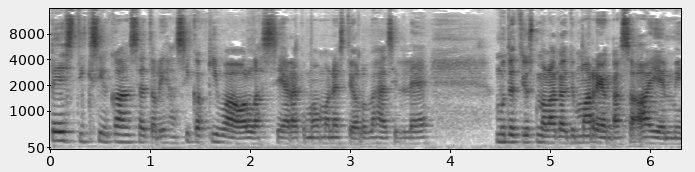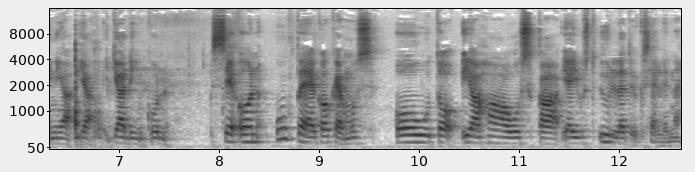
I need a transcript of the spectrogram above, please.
Pestiksin kanssa, että oli ihan sika kiva olla siellä, kun mä oon monesti ollut vähän silleen... Mutta just me ollaan käyty Marian kanssa aiemmin ja, ja, ja niin kun, se on upea kokemus. Outo ja hauska ja just yllätyksellinen.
